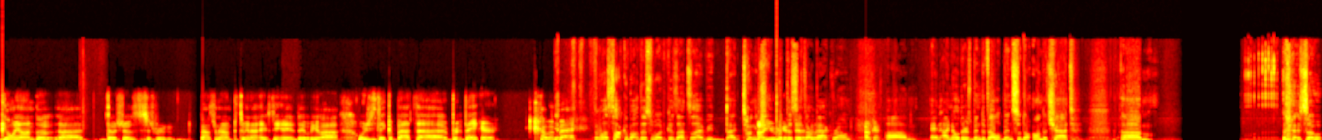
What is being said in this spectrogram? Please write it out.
going on the uh, those shows since we're bouncing around between uh, NXT and AEW, uh, what did you think about uh, Britt Baker coming back? So let's talk about this one because that's, I mean, I tongue in Oh, you cheek were put this say as our later. background. Okay. Um, and I know there's been developments so on the chat. Um, so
